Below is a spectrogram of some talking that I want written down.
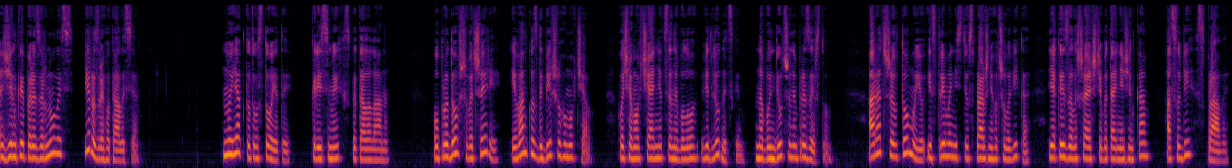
Жінки перезирнулись і розреготалися. Ну, як тут устояти? крізь сміх спитала Лана. Упродовж вечері Іванко здебільшого мовчав, хоча мовчання це не було відлюдницьким, набундюченим презирством, а радше втомою і стриманістю справжнього чоловіка, який залишає щебетання жінкам, а собі справи.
